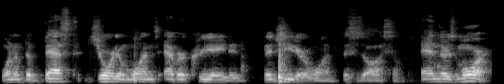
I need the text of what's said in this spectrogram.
one of the best Jordan ones ever created, the Jeter one. This is awesome. And there's more.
